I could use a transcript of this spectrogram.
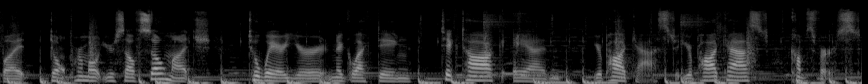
but don't promote yourself so much to where you're neglecting TikTok and your podcast. Your podcast comes first.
